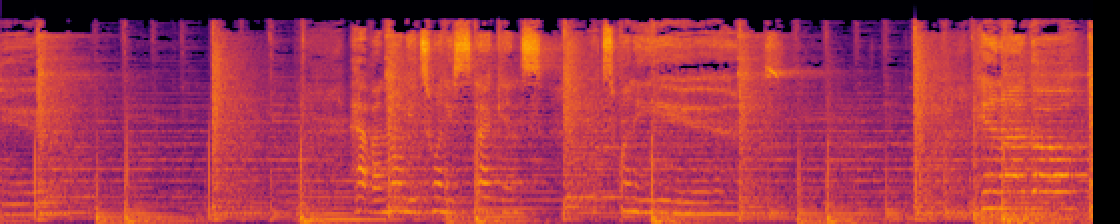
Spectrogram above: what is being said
dear. Have I known you 20 seconds or 20 years? Can I go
